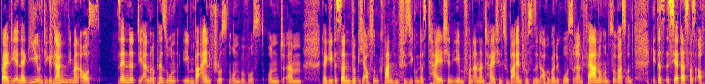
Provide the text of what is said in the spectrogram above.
Weil die Energie und die okay. Gedanken, die man aussendet, die andere Person eben beeinflussen unbewusst. Und ähm, da geht es dann wirklich auch so um Quantenphysik und das Teilchen eben von anderen Teilchen zu beeinflussen sind, auch über eine größere Entfernung und sowas. Und das ist ja das, was auch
